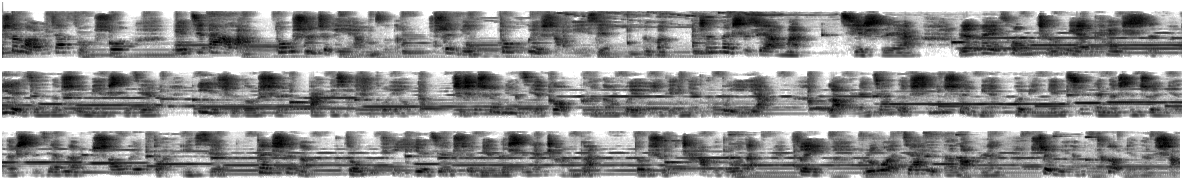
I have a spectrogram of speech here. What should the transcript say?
可是老人家总说年纪大了都是这个样子的，睡眠都会少一些。那么真的是这样吗？其实呀，人类从成年开始，夜间的睡眠时间一直都是八个小时左右的，只是睡眠结构可能会有一点点的不一样。老人家的深睡眠会比年轻人的深睡眠的时间呢稍微短一些，但是呢，总体夜间睡眠的时间长短都是差不多的。所以，如果家里的老人睡眠特别的少，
